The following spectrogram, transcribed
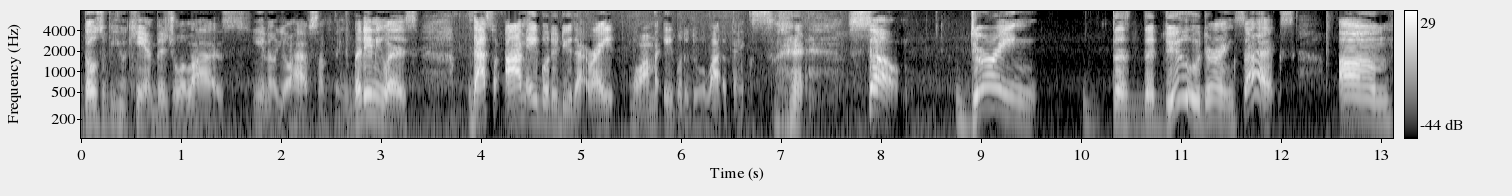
those of you who can't visualize, you know, you'll have something. But anyways, that's I'm able to do that, right? Well, I'm able to do a lot of things. so during the the do during sex, um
